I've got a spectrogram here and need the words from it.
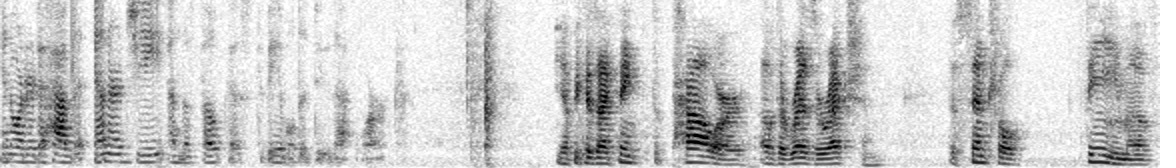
in order to have the energy and the focus to be able to do that work. Yeah, because I think the power of the resurrection, the central theme of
